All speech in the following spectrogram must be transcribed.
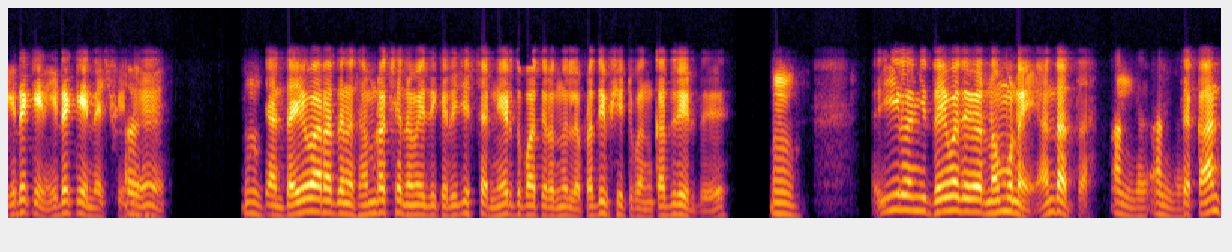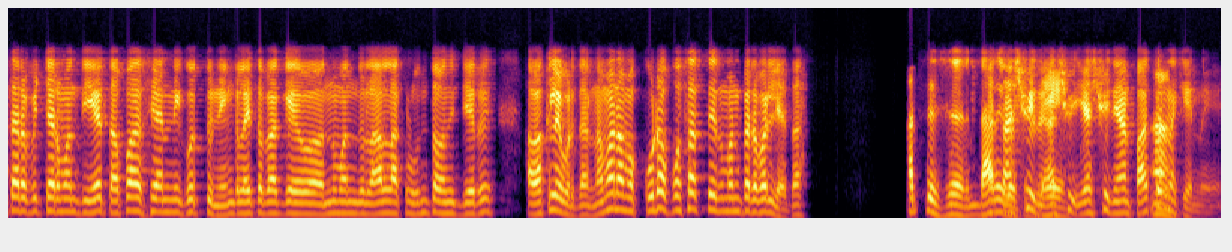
ಇದಕ್ಕೇನು ಅಶ್ವಿನ್ ಹೌದು. ಹ್ಮ್. ഞാൻ ದೈವಾರಾಧನೆ ಸಂರಕ್ಷಣಾ ವೇದಿಕೆ ರಿಜಿಸ್ಟರ್ ನೇರ್ದು ಪಾತ್ರ ಪ್ರದೀಪ್ ಶೆಟ್ಟಿ ಬಂದು ಕದ್ರಿ ಹಿಡ್ದು ದೈವ ದೈವದೇವರ ನಮೂನೆ ಅಂದತ್ತ ಅಂದ ಕಾಂತಾರ ಪಿಕ್ಚರ್ ಮಂತ್ ಏ ತಪಾಸೆ ಅನ್ನಿ ಗೊತ್ತು ನಿಂಗಳ ಲೈತ ಬಗ್ಗೆ ಒಂದು ಮಂದು ಲಾಲ್ ನಾಲ್ಕು ಉಂತ ಒಂದಿದ್ದೇರು ಅವ ಅಕ್ಲೆ ಬಿಡ್ತಾರೆ ನಮ ನಮ್ಮ ಕೂಡ ಪೊಸತ್ತಿನ ಮನ್ಪರ ಬಲ್ಯತ ಅತ್ತೆ ಸರ್ ಅಶ್ವಿನಿ ಅಶ್ವಿನ್ ಅಶ್ವಿನಿ ನಾನು ಪಾತ್ರನಕೇನು ಹಾ.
